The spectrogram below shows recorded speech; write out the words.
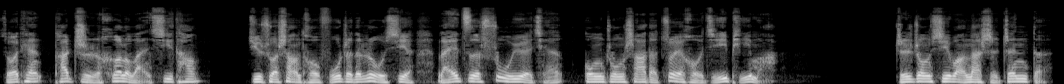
昨天他只喝了碗稀汤，据说上头浮着的肉屑来自数月前宫中杀的最后几匹马。执中希望那是真的。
